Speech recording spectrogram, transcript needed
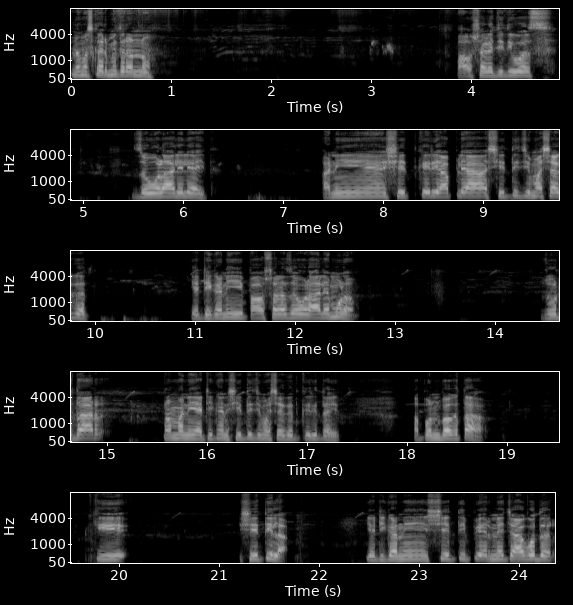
नमस्कार मित्रांनो. पावसाळ्याचे दिवस जवळ आलेले आहेत. आणि शेतकरी आपल्या शेतीची मशागत या ठिकाणी पावसाळा जवळ आल्यामुळं जोरदार प्रमाणे या ठिकाणी शेतीची मशागत करीत आहेत. आपण बघता की शेतीला या ठिकाणी शेती पेरण्याच्या अगोदर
